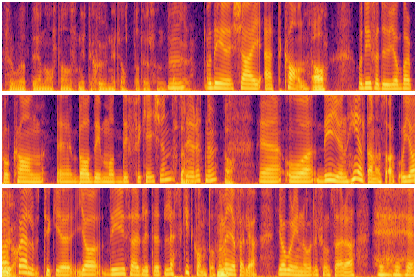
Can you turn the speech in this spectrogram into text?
tror att det är någonstans 97-98 000 följare. Mm. Och det är Shy at Calm? Ja. Och det är för att du jobbar på Calm eh, Body Modification, Stämmer. ser jag rätt nu? Ja. Eh, och det är ju en helt annan sak. Och jag oh ja. själv tycker, jag, det är ju så här lite ett läskigt konto för mm. mig att följa. Jag går in och liksom så här, hehehe.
